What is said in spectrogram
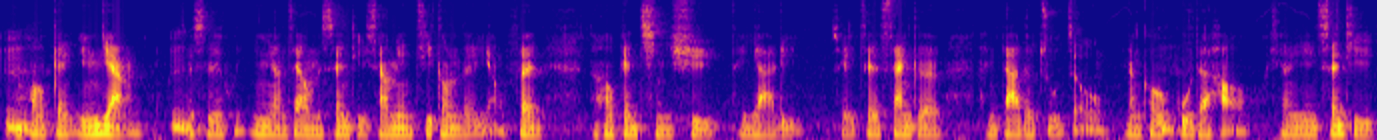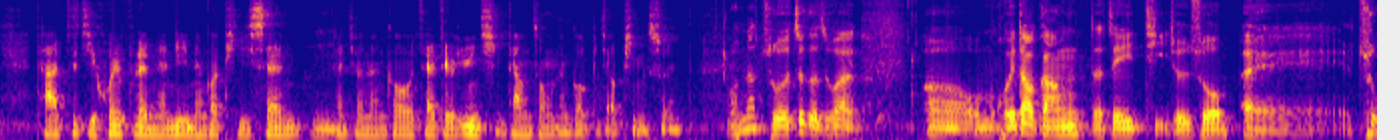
嗯、然后跟营养，嗯、就是营养在我们身体上面提供的养分，然后跟情绪的压力。所以这三个很大的主轴能够顾得好，嗯、相信身体它自己恢复的能力能够提升，嗯、那就能够在这个孕期当中能够比较平顺。哦，那除了这个之外，呃，我们回到刚刚的这一题，就是说，诶，出。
